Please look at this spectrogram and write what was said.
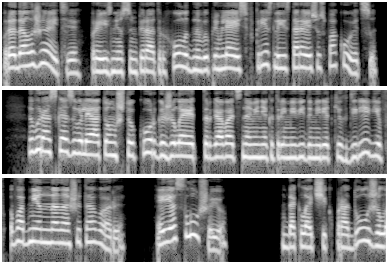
«Продолжайте», — произнес император холодно, выпрямляясь в кресле и стараясь успокоиться. «Вы рассказывали о том, что Корга желает торговать с нами некоторыми видами редких деревьев в обмен на наши товары. Я слушаю». Докладчик продолжил,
